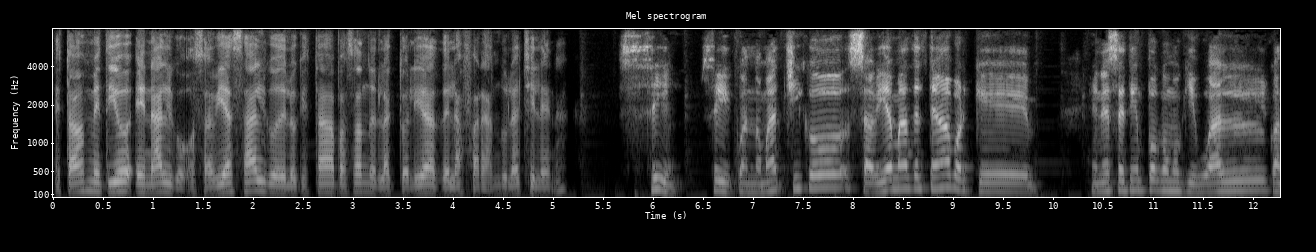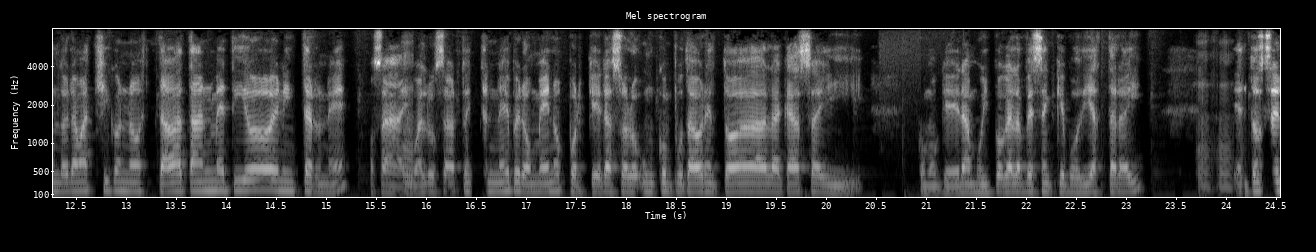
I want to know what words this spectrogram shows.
estabas metido en algo o sabías algo de lo que estaba pasando en la actualidad de la farándula chilena? Sí, sí, cuando más chico sabía más del tema porque en ese tiempo como que igual cuando era más chico no estaba tan metido en internet, o sea, Mm. igual usaba harto internet, pero menos porque era solo un computador en toda la casa y como que era muy pocas las veces en que podía estar ahí. Entonces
